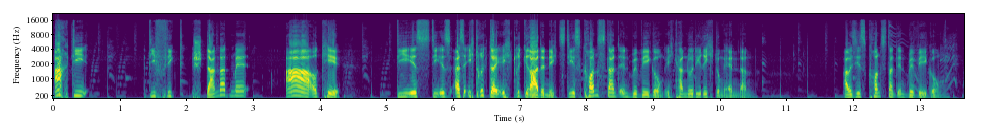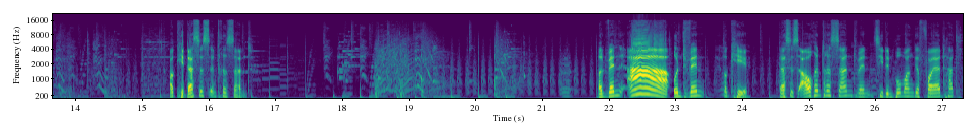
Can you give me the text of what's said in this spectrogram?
Ach, die... Die fliegt standardmäßig... Ah, okay. Die ist, die ist, also ich drücke da, ich drücke gerade nichts. Die ist konstant in Bewegung. Ich kann nur die Richtung ändern. Aber sie ist konstant in Bewegung. Okay, das ist interessant. Und wenn, ah, und wenn, okay. Das ist auch interessant, wenn sie den Bumerang gefeuert hat.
